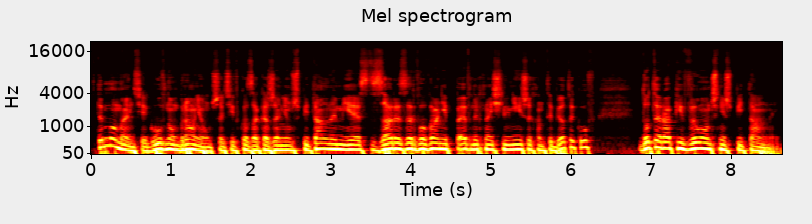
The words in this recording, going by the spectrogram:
W tym momencie główną bronią przeciwko zakażeniom szpitalnym jest zarezerwowanie pewnych najsilniejszych antybiotyków do terapii wyłącznie szpitalnej.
